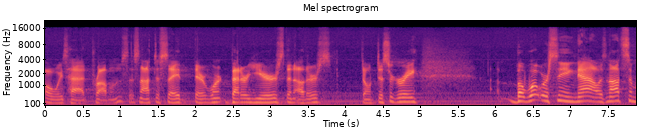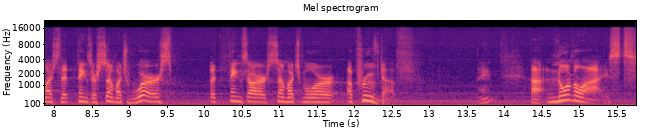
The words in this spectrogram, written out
always had problems. That's not to say there weren't better years than others. Don't disagree. But what we're seeing now is not so much that things are so much worse, but things are so much more approved of, right? Uh, normalized.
